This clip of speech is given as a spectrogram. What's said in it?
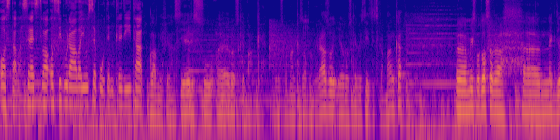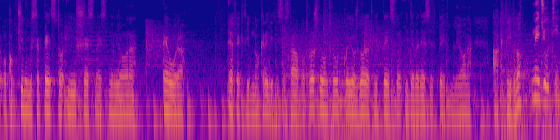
Ostala sredstva osiguravaju se putem kredita. Glavni financijeri su e, Evropske banke. Evropska banka za obnovu i razvoj i Evropska investicijska banka. E, mi smo do sada e, negdje oko, čini mi se, 516 miliona eura efektivno kreditnih sredstava potrošili. U ovom trenutku je još dodatnih 595 miliona aktivno. Međutim,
